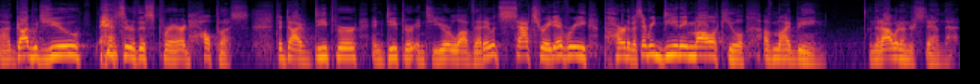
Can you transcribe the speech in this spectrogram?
Uh, God, would you answer this prayer and help us to dive deeper and deeper into your love, that it would saturate every part of us, every DNA molecule of my being, and that I would understand that.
